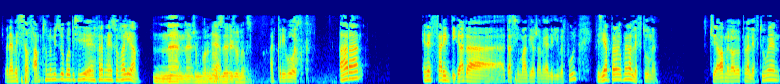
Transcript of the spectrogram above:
και μετά με Southampton νομίζω που επίσης έφερε μια ισοφαλία. Ναι, ναι, και μπορεί να ζέρει κιόλας. Ακριβώς. Άρα είναι θαρρυντικά τα, τα σημάδια για τη Liverpool. Φυσικά πρέπει να λεφτούμε. Και άμα μιλάω να λεφτούμε,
